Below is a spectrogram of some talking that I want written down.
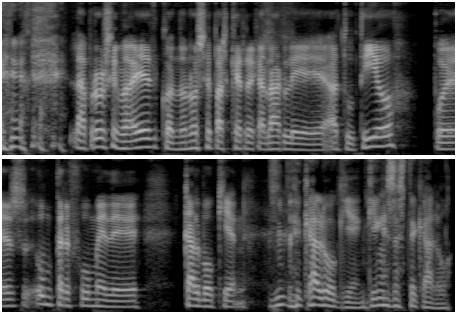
La próxima vez, cuando no sepas qué regalarle a tu tío, pues un perfume de Calvo quién. ¿De Calvo quién? ¿Quién es este calvo?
